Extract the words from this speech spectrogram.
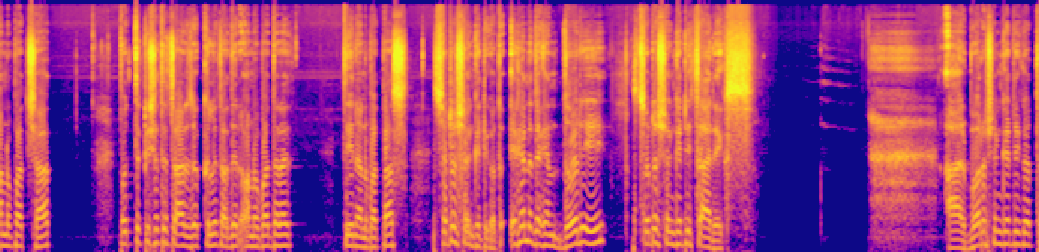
অনুপাত সাত। প্রত্যেকটির সাথে চার যোগ করলে তাদের অনুপাত দ্বারা তিন, অনুপাত পাঁচ। ছোট সংখ্যাটি কত? এখানে দেখেন, ধরে ছোট সংখ্যাটি চার এক্স আর বড় সংখ্যাটি কত?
